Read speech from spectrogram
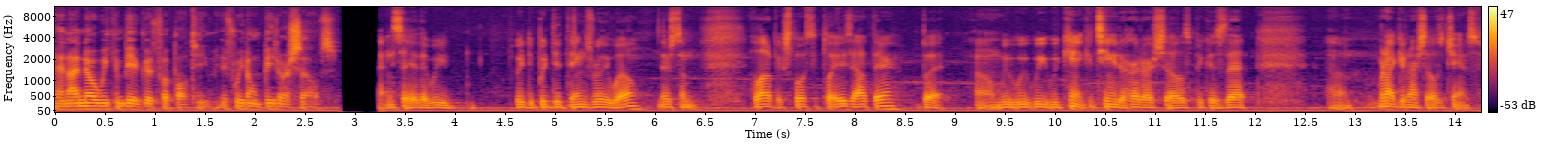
and I know we can be a good football team if we don't beat ourselves. And say that we we did, we did things really well. There's some a lot of explosive plays out there, but um, we, we we can't continue to hurt ourselves because that um, we're not giving ourselves a chance.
